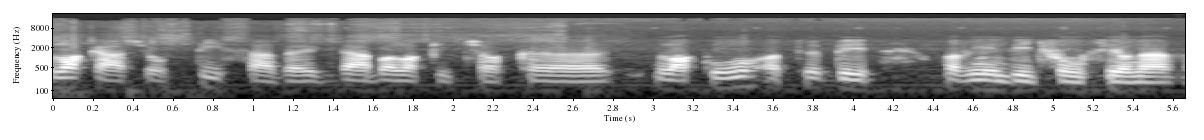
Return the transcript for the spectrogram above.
lakások 10%-ában lakik csak lakó, a többi az mind így funkcionál.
